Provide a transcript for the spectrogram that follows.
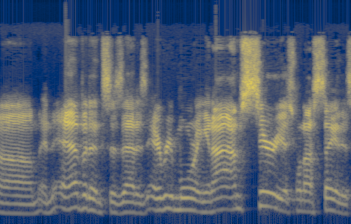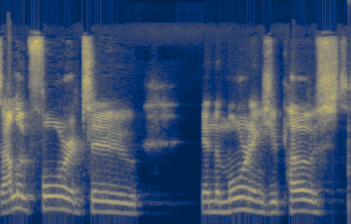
Um, and evidence is that is every morning. And I, I'm serious when I say this. I look forward to in the mornings you post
